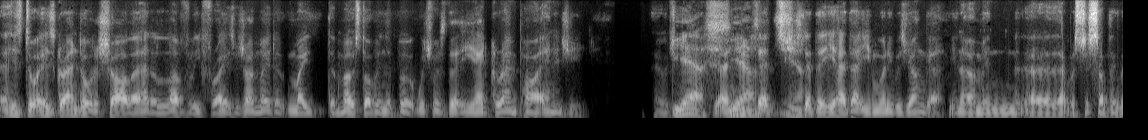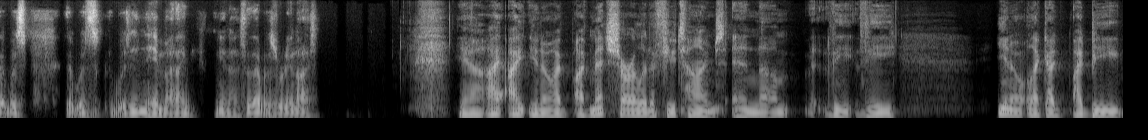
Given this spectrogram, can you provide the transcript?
his daughter, his granddaughter Charlotte had a lovely phrase which I made a, made the most of in the book, which was that he had grandpa energy. Which, yes, and yeah, he said, she yeah. said that he had that even when he was younger. You know, I mean, uh, that was just something that was that was was in him. I think. You know, so that was really nice. Yeah, I, I, you know, I've, I've met Charlotte a few times, and um, the the, you know, like I'd I'd be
